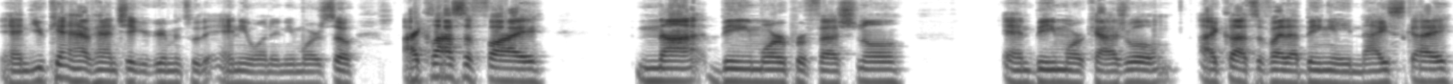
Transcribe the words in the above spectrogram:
and you can't have handshake agreements with anyone anymore. So I classify not being more professional and being more casual. I classify that being a nice guy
